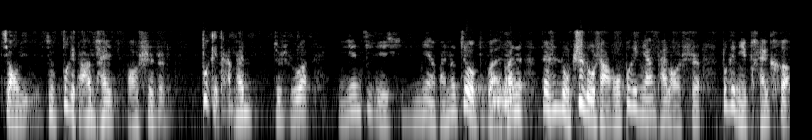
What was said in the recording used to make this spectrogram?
教育，就不给他安排老师，这不给他安排，就是说。你念自己念，反正这我不管，反正但是这种制度上，我不给你安排老师，不给你排课，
